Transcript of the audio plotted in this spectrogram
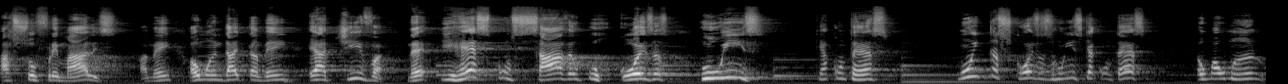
a sofrer males, amém? A humanidade também é ativa né, e responsável por coisas ruins que acontecem. Muitas coisas ruins que acontecem é o mal humano,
